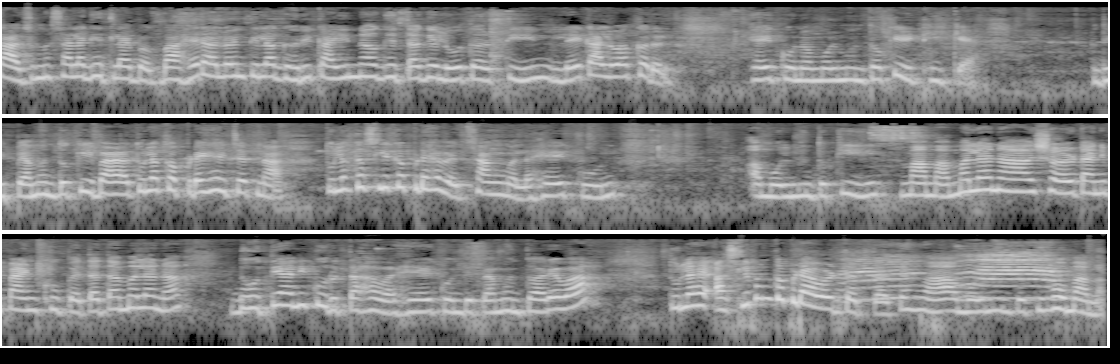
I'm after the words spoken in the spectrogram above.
काजू मसाला घेतला आहे बघ. बाहेर आलो आणि तिला घरी काही न घेता गेलो तर ती ले कालवा करेल. हे ऐकून अमोल म्हणतो की ठीक आहे. दिप्या म्हणतो की बाळा तुला कपडे घ्यायचेत ना. तुला कसले कपडे हवेत? सांग मला. हे ऐकून अमोल म्हणतो की मामा मला ना शर्ट आणि पॅन्ट खूप आहेत. आता मला ना धोती आणि कुर्ता हवा हे ऐकून दिप्या म्हणतो अरे वा तुला हे असले पण कपडे आवडतात का? तेव्हा अमोल म्हणतो की हो मामा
